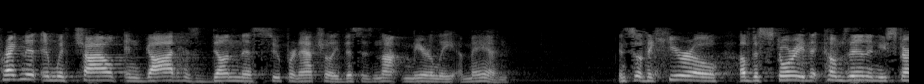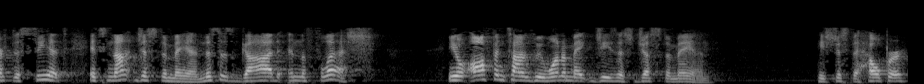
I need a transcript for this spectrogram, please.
pregnant and with child, and God has done this supernaturally. This is not merely a man. And so the hero of the story that comes in and you start to see it, it's not just a man. This is God in the flesh. You know, oftentimes we want to make Jesus just a man. He's just a helper.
